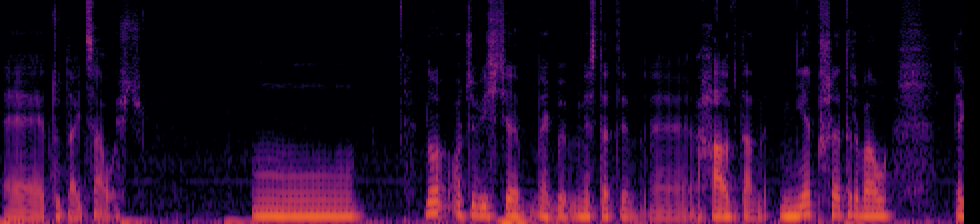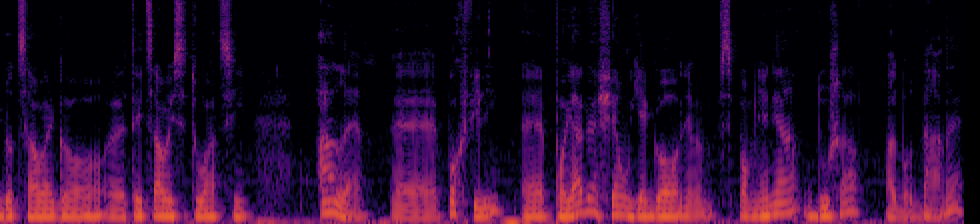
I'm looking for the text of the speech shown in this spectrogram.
e, tutaj całość. Mm, no, oczywiście, jakby niestety e, Halfdan nie przetrwał tego całego, e, tej całej sytuacji, ale po chwili pojawia się jego, nie wiem, wspomnienia, dusza, albo dane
